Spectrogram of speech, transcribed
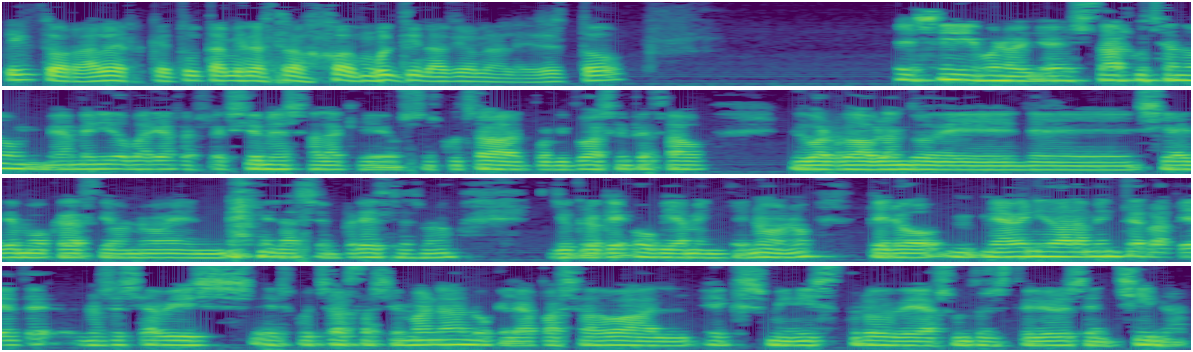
Víctor, a ver, que tú también has trabajado en multinacionales, esto sí, bueno, yo estaba escuchando, me han venido varias reflexiones a las que os escuchaba, porque tú has empezado, Eduardo, hablando de, si hay democracia o no en, las empresas, ¿no? Yo creo que obviamente no, ¿no? Pero me ha venido a la mente rápidamente, no sé si habéis escuchado esta semana lo que le ha pasado al ex ministro de Asuntos Exteriores en China,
